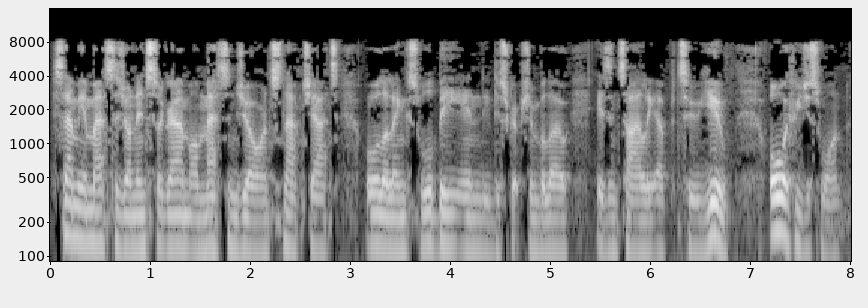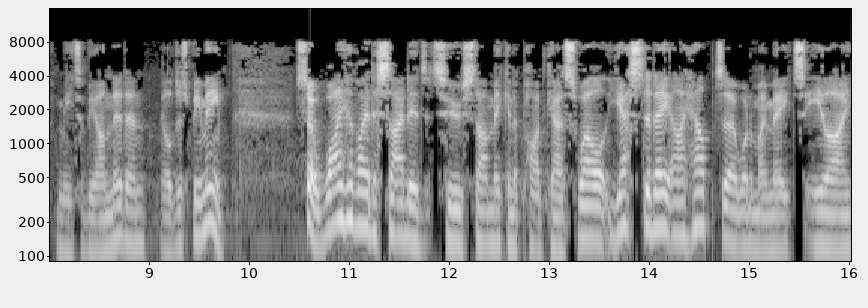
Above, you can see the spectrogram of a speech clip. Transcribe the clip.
Send me a message on Instagram, on Messenger, or on Snapchat. All the links will be in the description below. It's entirely up to you. Or if you just want me to be on there, then it'll just be me. So, why have I decided to start making a podcast? Well, yesterday I helped uh, one of my mates, Eli,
